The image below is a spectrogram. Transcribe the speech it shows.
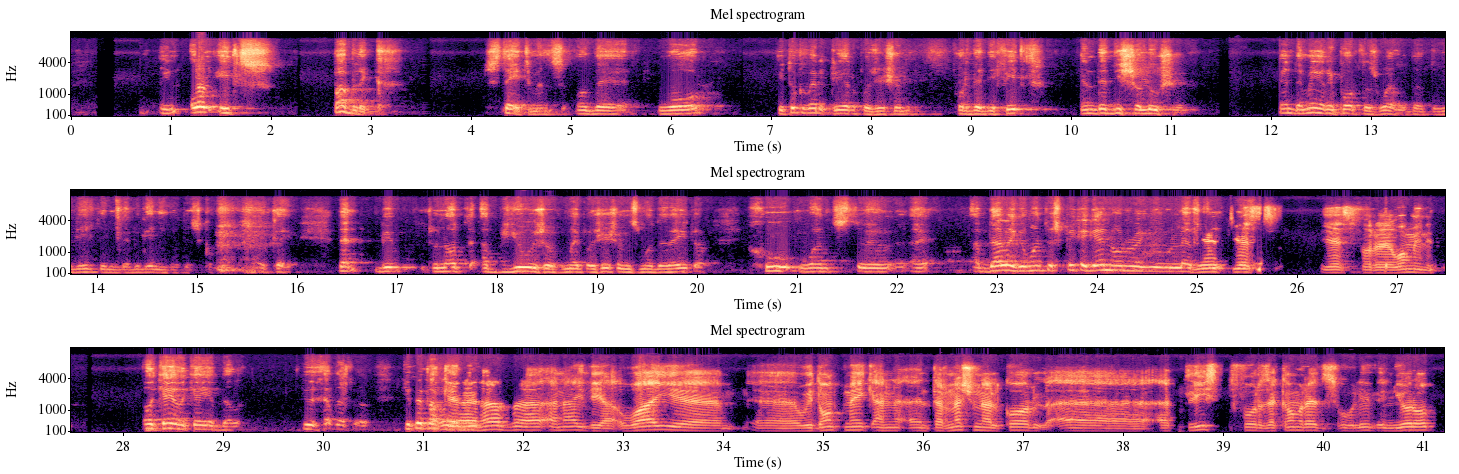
in all its public statements on the war, he took a very clear position for the defeat and the dissolution. And the main report as well that we did in the beginning of this conference. Okay. Then we do not abuse of my position as moderator. Who wants to, uh, Abdallah, you want to speak again or you left? Yes, yes, yes, for uh, one minute. Okay, okay, Abdallah. You have that. Peux. Okay, I have uh, an idea. Why uh, uh, we don't make an international call, uh, at least for the comrades who live in Europe,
